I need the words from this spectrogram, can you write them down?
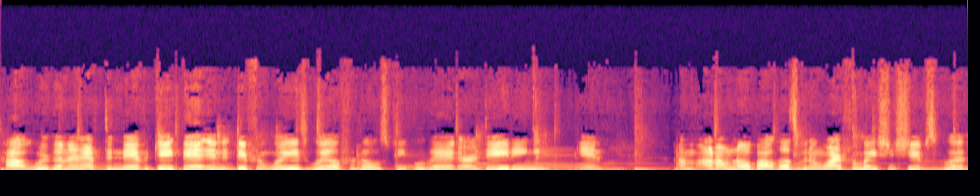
How we're gonna have to navigate that in a different way as well for those people that are dating. And um, I don't know about husband and wife relationships, but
